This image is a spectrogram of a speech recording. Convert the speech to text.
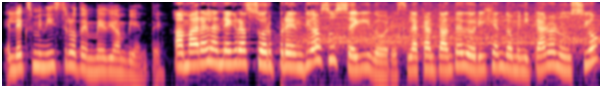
el ex ministro de Medio Ambiente. Amara la Negra sorprendió a sus seguidores. La cantante de origen dominicano anunció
